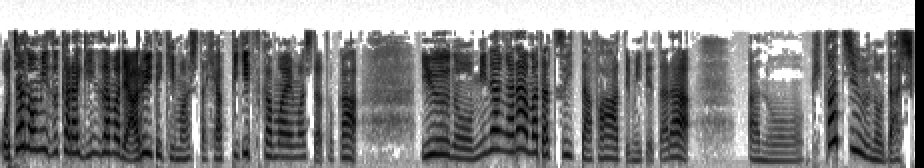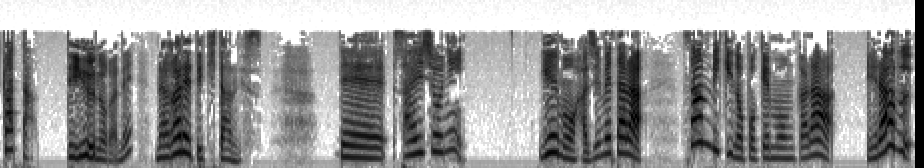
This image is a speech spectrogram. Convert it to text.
お茶の水から銀座まで歩いてきました。100匹捕まえましたとか、いうのを見ながら、またツイッターファーって見てたら、あの、ピカチュウの出し方っていうのがね、流れてきたんです。で、最初にゲームを始めたら、3匹のポケモンから選ぶ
